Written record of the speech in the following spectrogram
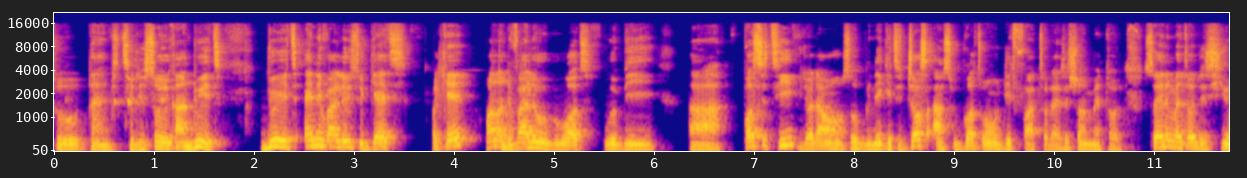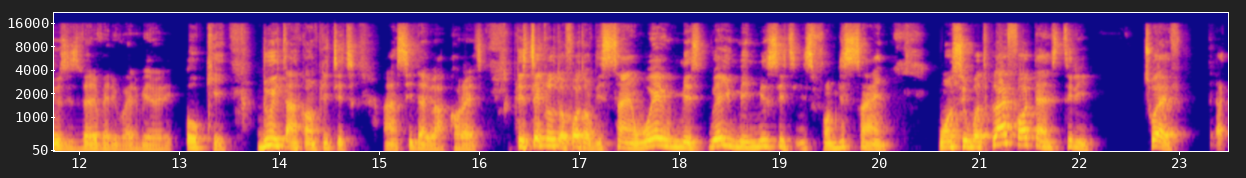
2 times 3. So you can do it. Do it. Any values you get, okay? One of the value will be what? Will be uh, positive. The other one also be negative, just as we got when we did factorization method. So any method is used is very, very, very, very okay. Do it and complete it and see that you are correct. Please take note of what of the sign. Where you may, where you may miss it is from this sign. Once you multiply 4 times 3, 12,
